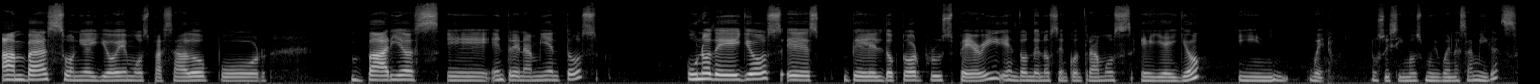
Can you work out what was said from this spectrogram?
Ambas, Sonia y yo, hemos pasado por varios eh, entrenamientos. Uno de ellos es del doctor Bruce Perry, en donde nos encontramos ella y yo. Y bueno, nos hicimos muy buenas amigas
